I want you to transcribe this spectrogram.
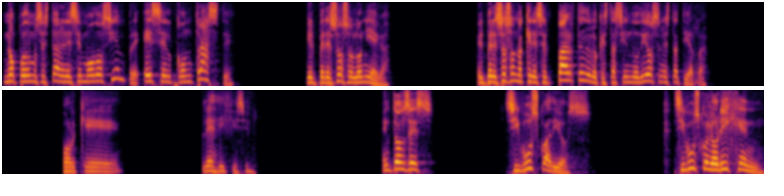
No podemos estar en ese modo siempre. Es el contraste. Y el perezoso lo niega. El perezoso no quiere ser parte de lo que está haciendo Dios en esta tierra. Porque le es difícil. Entonces, si busco a Dios, si busco el origen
